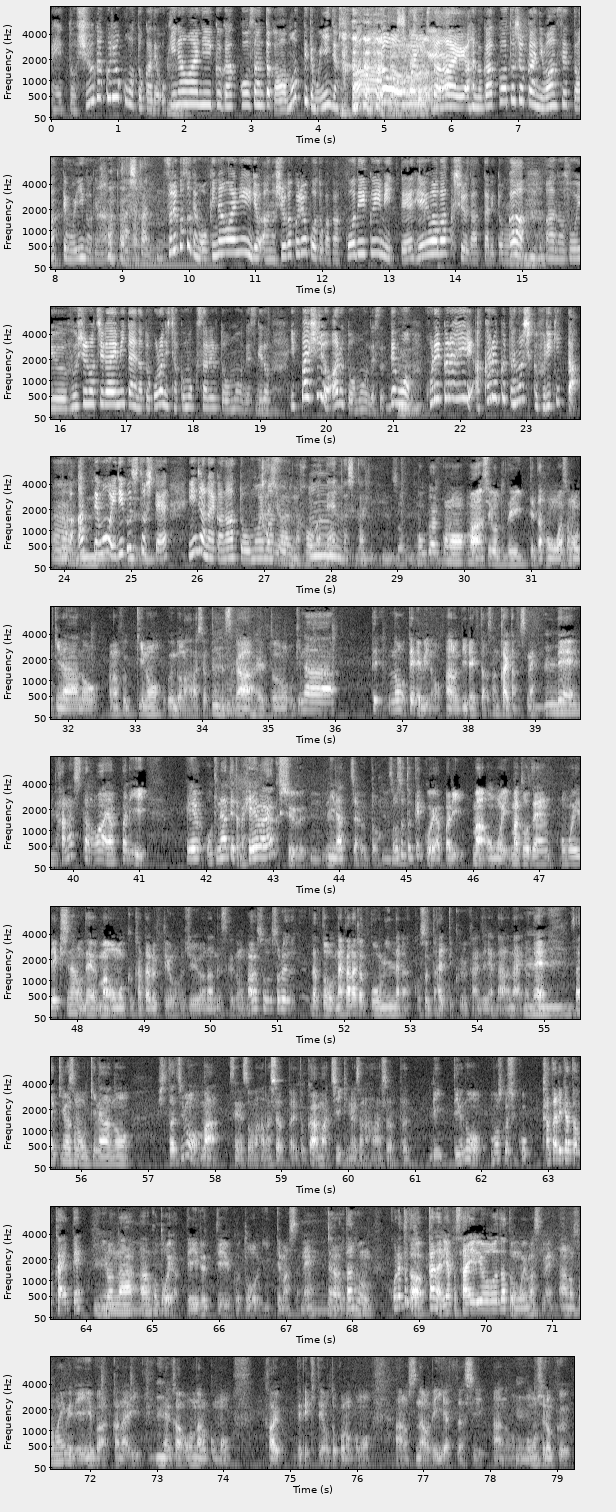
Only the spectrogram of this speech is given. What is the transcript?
えっと修学旅行とかで沖縄に行く学校さんとかは持っててもいいんじゃないかあとー思いました、確かにね。はい、あの学校図書館にワンセットあってもいいのでは。確かに。うんそれこそでも沖縄にりょあの修学旅行とか学校で行く意味って平和学習だったりとか、うん。あのそういう風習の違いみたいなところに着目されると思うんですけど、いっぱい資料あると思うんです。でも、うん。これくらい明るく楽しく振り切ったのがあっても、うん。入り口としていいんじゃないかなと思います、カジュアルな方がねうん。確かに。そう。僕がこの、まあ、仕事で行ってた本はその沖縄のあの復帰の運動の話だったんですが、えっと、沖縄でのテレビのあのディレクターさん書いたんですね、うん。で話したのはやっぱり平沖縄って言ったら平和学習になっちゃうと、うん。そうすると結構やっぱり、まあ、重い、まあ、当然重い歴史なので、まあ、重く語るっていうのも重要なんですけども、まあ、そそれだとなかなかこうみんながこうスッと入ってくる感じにはならないので、うん。最近はその沖縄の人たちも、まあ、戦争の話だったりとか、まあ、地域の良さの話だったりっていうのをもう少しこう語り方を変えてうん。いろんなあのことをやっているっていうことを言ってましたね。うん。だから多分これとかはかなりやっぱ最良だと思いますね。あのその意味で言えばかなり、うん。ねか女の子も可愛く出てきて男の子もあの素直でいいやつだしあの、うん。面白く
